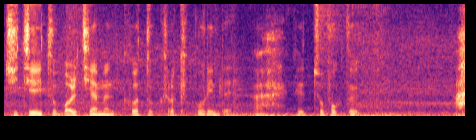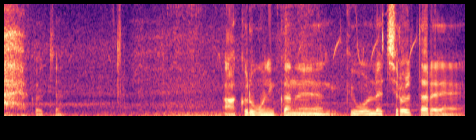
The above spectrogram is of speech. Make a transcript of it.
GTA2 멀티하면 그것도 그렇게 꿀인데 아 그 조폭도 아 그거 진짜 아 그러고 보니까는 그 원래 7월달에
